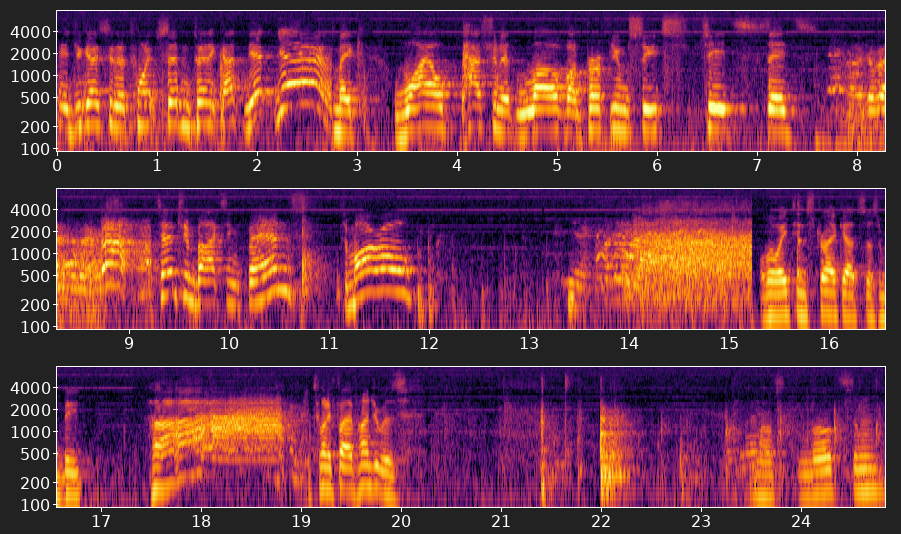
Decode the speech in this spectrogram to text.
Hey, did you guys see the 27 20 cut? Yep, yeah! Make wild, passionate love on perfume seats, seats, seats. come back, come back. Ah! Attention, boxing fans. Tomorrow. Although 18 strikeouts doesn't beat. Ah! 2,500 was most loathsome.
